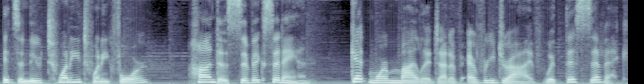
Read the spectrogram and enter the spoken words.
It's a new 2024 Honda Civic Sedan. Get more mileage out of every drive with this Civic.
